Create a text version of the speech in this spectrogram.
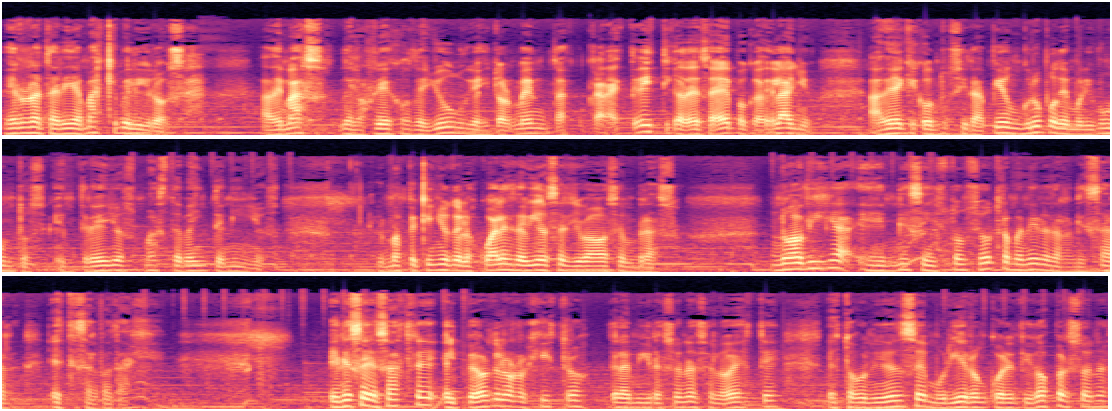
Era una tarea más que peligrosa. Además de los riesgos de lluvias y tormentas características de esa época del año, había que conducir a pie un grupo de moribundos, entre ellos más de 20 niños, los más pequeños de los cuales debían ser llevados en brazos. No había en ese instante otra manera de realizar este salvataje. En ese desastre, el peor de los registros de la migración hacia el oeste estadounidense, murieron 42 personas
